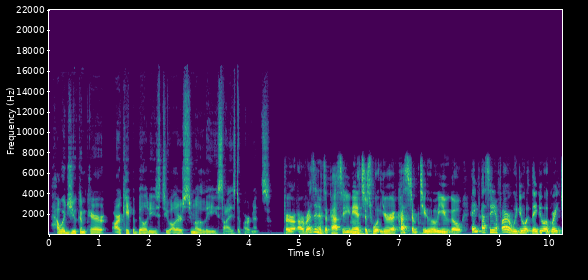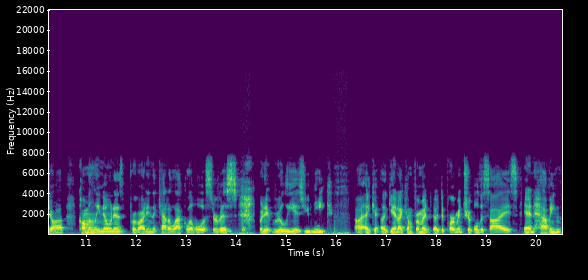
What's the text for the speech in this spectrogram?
How would you compare our capabilities to other similarly sized departments? For our residents of Pasadena, it's just what you're accustomed to. You go, "Hey, Pasadena Fire, we do they do a great job, commonly known as providing the Cadillac level of service, but it really is unique." I can, again, I come from a, a department triple the size and having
